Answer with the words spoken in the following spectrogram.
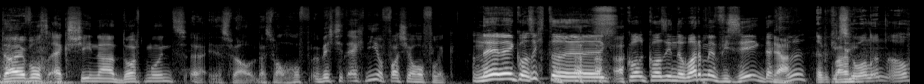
Duivels, ex-China, Dortmund. Eh, dat, is wel, dat is wel hof. Wist je het echt niet of was je hoffelijk? Nee, nee, ik was echt eh, ik, wa- ik was in de warme visé. Ik dacht, Ja. huh? Heb ik iets Waarom- gewonnen al?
